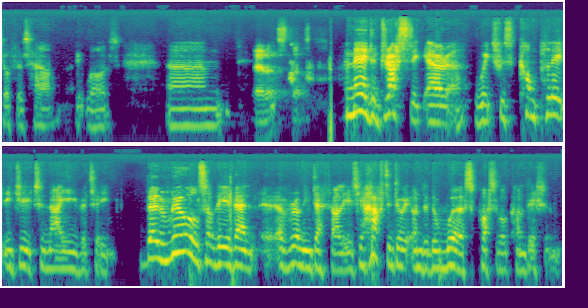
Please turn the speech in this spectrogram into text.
tough as hell it was. Um, yeah, that's, that's... I made a drastic error, which was completely due to naivety. The rules of the event of running Death Valley is you have to do it under the worst possible conditions.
